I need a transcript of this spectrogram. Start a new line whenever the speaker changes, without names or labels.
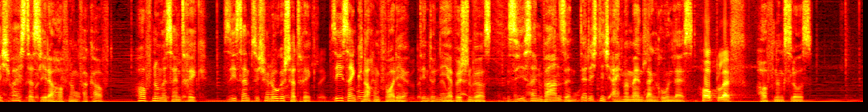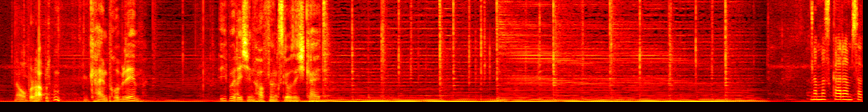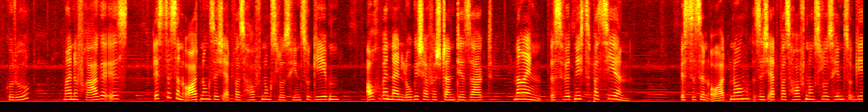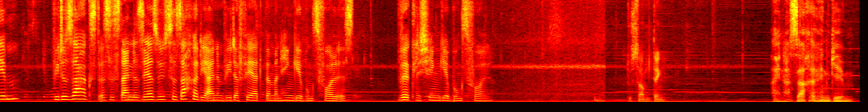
Ich weiß, dass jeder Hoffnung verkauft. Hoffnung ist ein Trick. Sie ist ein psychologischer Trick. Sie ist ein Knochen vor dir, den du nie erwischen wirst. Sie ist ein Wahnsinn, der dich nicht einen Moment lang ruhen lässt.
Hopeless.
Hoffnungslos.
No problem.
Kein Problem. Übe dich in Hoffnungslosigkeit.
Namaskaram Sadhguru. Meine Frage ist, ist es in Ordnung, sich etwas hoffnungslos hinzugeben, auch wenn dein logischer Verstand dir sagt, nein, es wird nichts passieren? Ist es in Ordnung, sich etwas hoffnungslos hinzugeben? Wie du sagst, es ist eine sehr süße Sache, die einem widerfährt, wenn man hingebungsvoll ist. Wirklich hingebungsvoll.
To something.
Einer Sache hingeben.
